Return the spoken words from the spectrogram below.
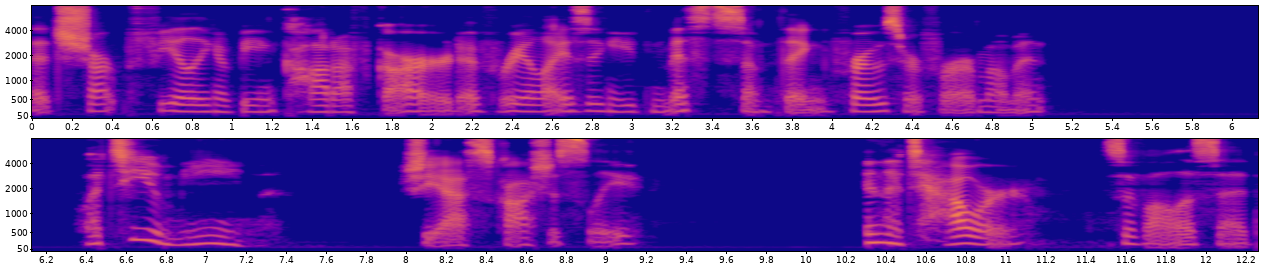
That sharp feeling of being caught off guard, of realizing you'd missed something, froze her for a moment. What do you mean? she asked cautiously. In the tower, Zavala said.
